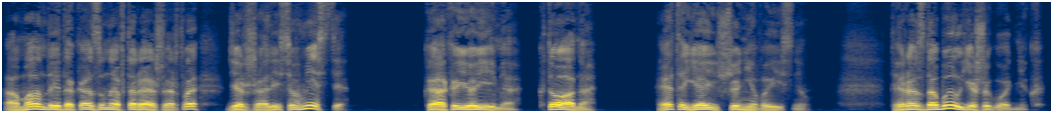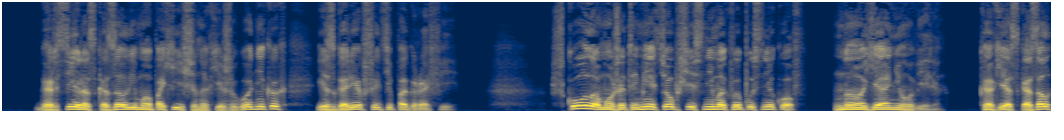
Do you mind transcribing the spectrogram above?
Аманда и доказанная вторая жертва держались вместе. Как ее имя? Кто она? Это я еще не выяснил. Ты раздобыл ежегодник? Гарси рассказал ему о похищенных ежегодниках и сгоревшей типографии. Школа может иметь общий снимок выпускников, но я не уверен. Как я сказал,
